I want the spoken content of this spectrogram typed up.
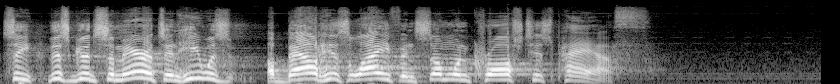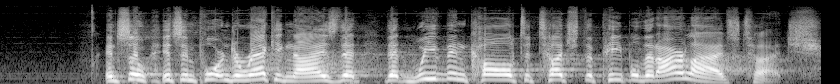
See, this Good Samaritan, he was about his life and someone crossed his path. And so it's important to recognize that, that we've been called to touch the people that our lives touch.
